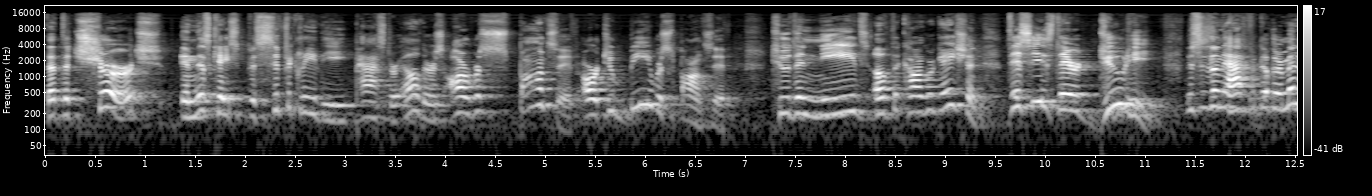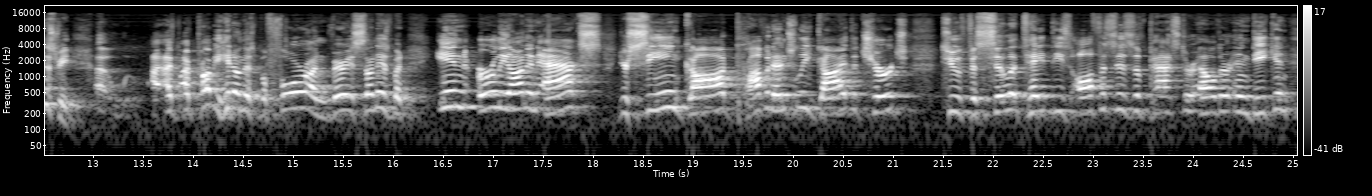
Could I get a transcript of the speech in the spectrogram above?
that the church, in this case specifically the pastor elders, are responsive, or to be responsive to the needs of the congregation. This is their duty. This is an aspect of their ministry. Uh, I've, I've, probably hit on this before on various Sundays, but in early on in Acts, you're seeing God providentially guide the church to facilitate these offices of pastor, elder, and deacon.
